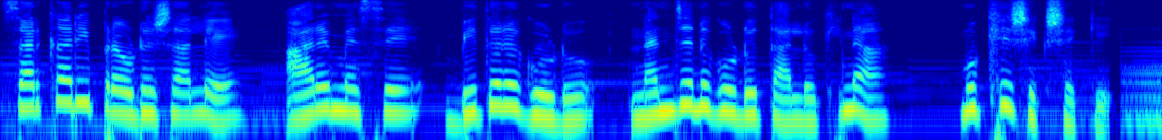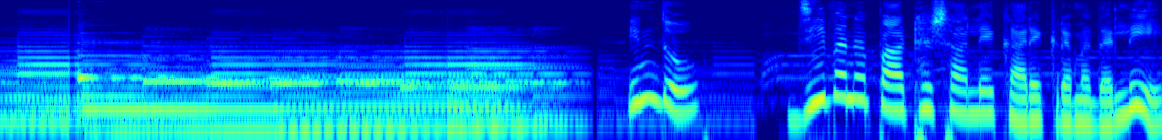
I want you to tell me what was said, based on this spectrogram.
ಸರ್ಕಾರಿ ಪ್ರೌಢಶಾಲೆ ಆರ್ಎಂಎಸ್ಎ ಬಿದರಗೂಡು, ನಂಜನಗೂಡು ತಾಲೂಕಿನ ಮುಖ್ಯ ಶಿಕ್ಷಕಿ. ಇಂದು ಜೀವನ ಪಾಠಶಾಲೆ ಕಾರ್ಯಕ್ರಮದಲ್ಲಿ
